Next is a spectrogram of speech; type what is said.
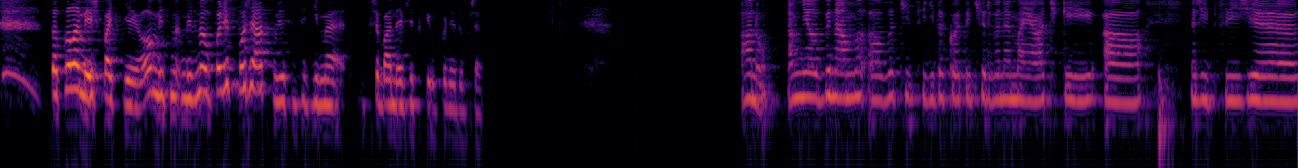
to kolem je špatně, jo. My jsme, my jsme úplně v pořádku, že si cítíme třeba ne vždycky úplně dobře. Ano, a měl by nám eh, začít svítit takové ty červené majáčky a říct si, že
